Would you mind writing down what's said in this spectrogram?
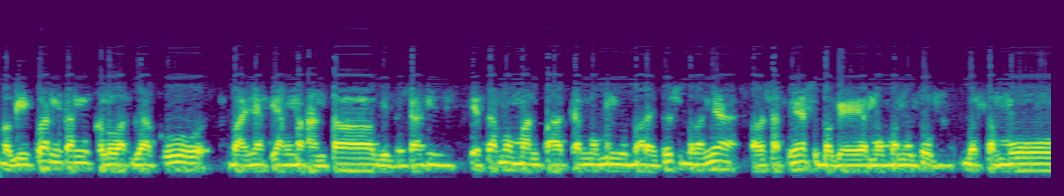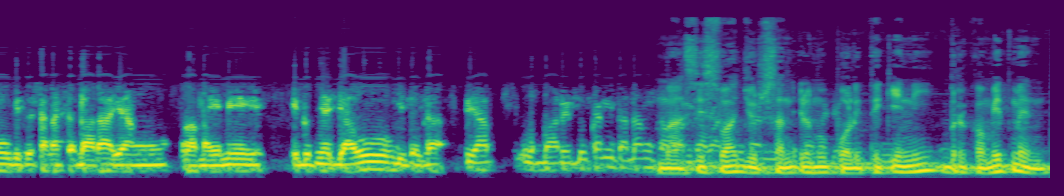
bagi kan kan keluargaku banyak yang merantau gitu kan. Kita memanfaatkan momen lebaran itu sebenarnya salah satunya sebagai momen untuk bertemu gitu sama saudara yang selama ini hidupnya jauh gitu kan. Setiap lebaran itu kan kadang mahasiswa jurusan ilmu politik ini berkomitmen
